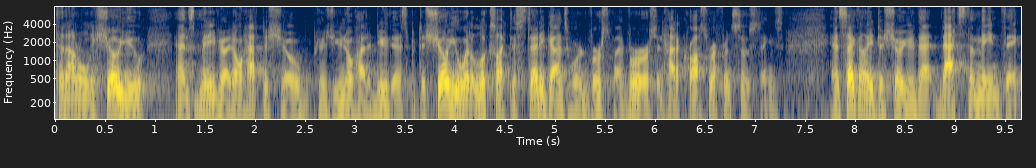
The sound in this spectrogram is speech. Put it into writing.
to not only show you, and many of you I don't have to show because you know how to do this, but to show you what it looks like to study God's Word verse by verse and how to cross reference those things. And secondly, to show you that that's the main thing.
